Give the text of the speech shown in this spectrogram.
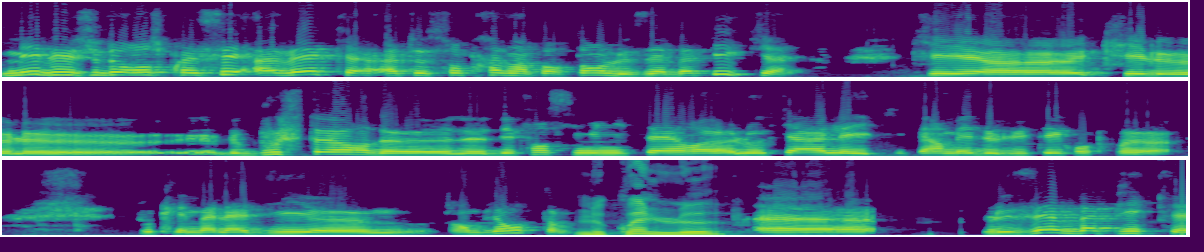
mais des jus d'orange pressés avec attention très important le Zabapic qui est euh, qui est le, le, le booster de, de, défense immunitaire euh, locale et qui permet de lutter contre toutes les maladies ambiantes. Le quoi le? Le Zebapic. Tu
